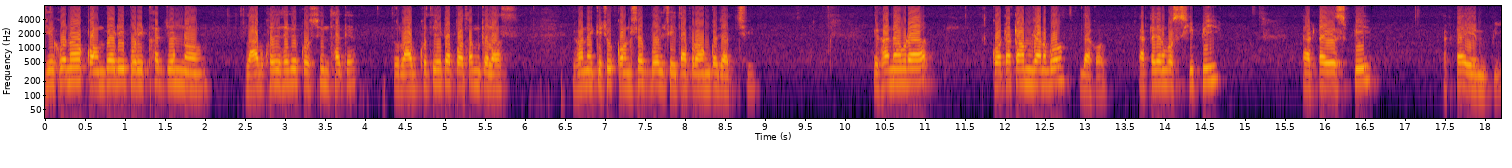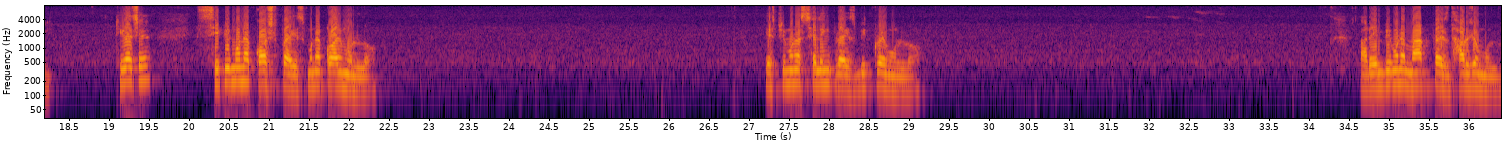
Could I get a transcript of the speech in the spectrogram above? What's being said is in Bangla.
যে কোনো কম্পারেটিভ পরীক্ষার জন্য লাভ ক্ষতি থেকে কোশ্চিন থাকে। তো লাভ ক্ষতি এটা প্রথম ক্লাস এখানে কিছু কনসেপ্ট বলছি, তারপর অঙ্ক যাচ্ছি। এখানে আমরা কটা টার্ম জানব? দেখো, একটা জানব সিপি একটা এসপি একটা এমপি ঠিক আছে? সিপি মানে কস্ট প্রাইস মানে ক্রয় মূল্য। এসপি মানে সেলিং প্রাইস বিক্রয় মূল্য। আর এমপি মানে মার্ক প্রাইস ধার্য মূল্য।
